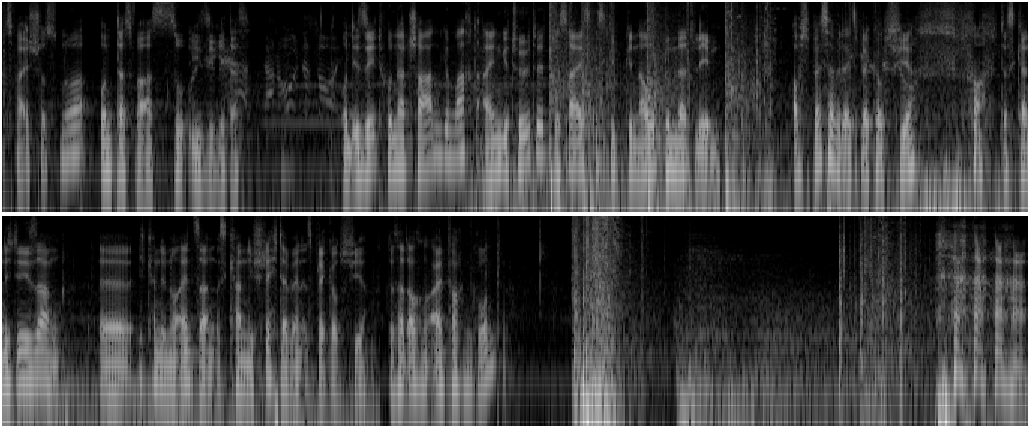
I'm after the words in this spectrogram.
Zwei Schuss nur und das war's. So easy geht das. Und ihr seht, 100 Schaden gemacht, einen getötet. Das heißt, es gibt genau 100 Leben. Ob es besser wird als Black Ops 4? das kann ich dir nicht sagen. Äh, ich kann dir nur eins sagen, es kann nicht schlechter werden als Black Ops 4. Das hat auch einen einfachen Grund.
